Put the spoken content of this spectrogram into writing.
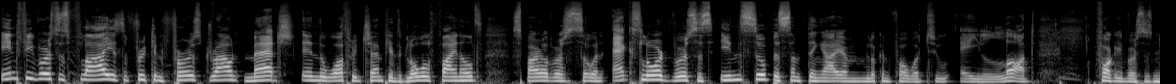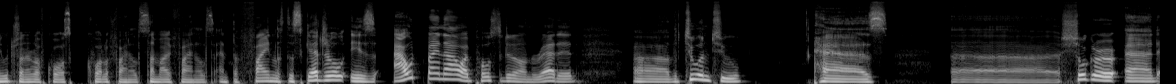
Infi versus Fly is the freaking first round match in the War 3 Champions Global Finals. Spiral versus So and X Lord versus Insup is something I am looking forward to a lot. Foggy versus Neutron, and of course, quarterfinals, semifinals, and the finals. The schedule is out by now. I posted it on Reddit. Uh, the two and two has uh, Sugar and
